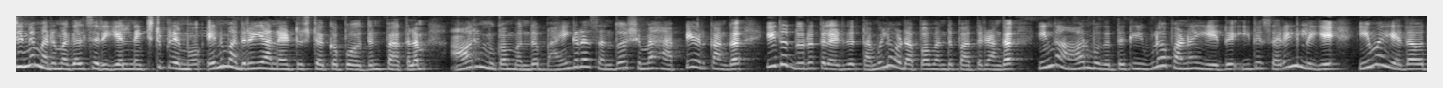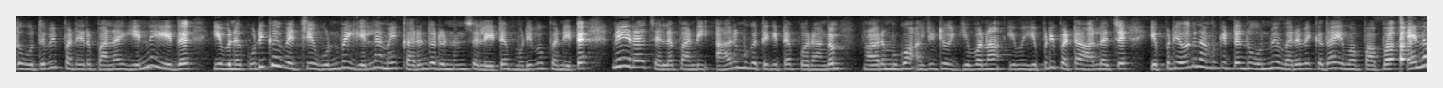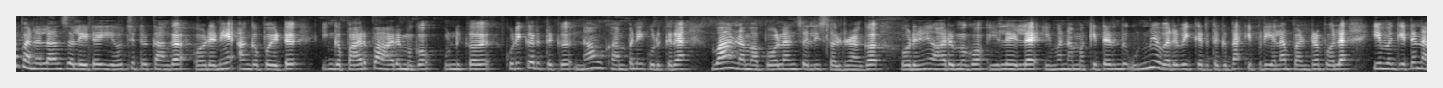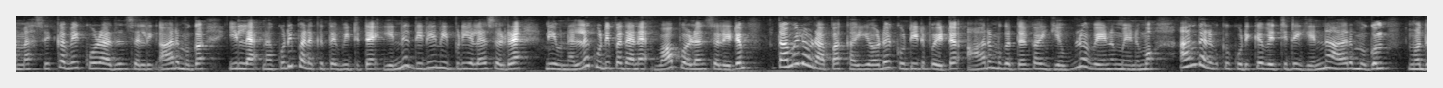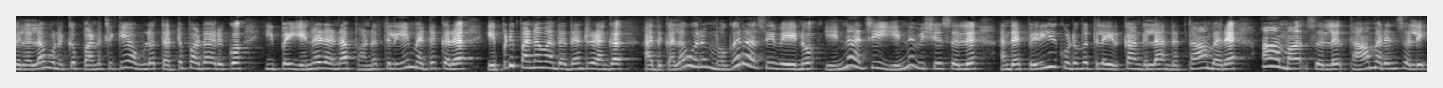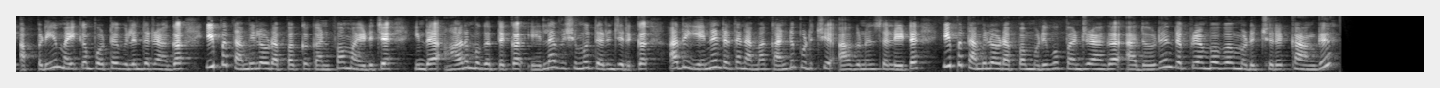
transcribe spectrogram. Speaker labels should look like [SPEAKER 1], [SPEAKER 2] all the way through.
[SPEAKER 1] சின்ன மருமகள் serial next பிரேமோ என்ன மாதிரியான ட்விஸ்ட் போகுதுன்னு பார்க்கலாம். ஆறுமுகம் வந்து பயங்கர சந்தோஷமாக ஹாப்பியாக இருக்காங்க. இது தூரத்தில் இருந்து தமிழோட அப்பா வந்து பார்த்துறாங்க இந்த ஆறுமுகத்துக்கு இவ்வளோ பணம் ஏது? இது சரியில்லையே. இவன் ஏதாவது உதவி பண்ணியிருப்பானா என்ன ஏது? இவனை குடிக்க வச்சு உண்மை எல்லாமே கறந்துடணும்னு சொல்லிட்டு முடிவு பண்ணிட்டு நேராக செல்லப்பாண்டி ஆறுமுகத்துக்கிட்ட போகிறாங்க ஆறுமுகம் ஐயோ இவனா? இவன் எப்படிப்பட்ட ஆளாச்சு? எப்படியாவது நம்மக்கிட்ட இருந்து உண்மை வர வைக்க தான் இவன் பாப்பா? என்ன பண்ணலாம்னு சொல்லிட்டு யோசிச்சுட்டு இருக்காங்க. உடனே அங்கே போயிட்டு இங்கே பார்ப்ப ஆறுமுகம். உனக்கு குடிக்கிறதுக்கு நான் உன் கம்பெனி கொடுக்குறேன். வா நம்ம போகலான்னு சொல்லி சொல்கிறாங்க உடனே ஆறுமுகம் இல்லை இல்லை இவன் நம்ம கிட்டேருந்து உண்மையை வர வைக்கிறதுக்கு தான் இப்படியெல்லாம் பண்ணுற போல. இவங்கிட்ட நம்ம சிக்கவே கூடாதுன்னு சொல்லி ஆறுமுகம் இல்லை நான் குடிப்பழக்கத்தை விட்டுட்டேன். என்ன திடீர்னு இப்படியெல்லாம் சொல்கிறேன் நீ நல்ல குடிப்பதானே வா போகலான்னு சொல்லிட்டு தமிழோட அப்பா கையோட கூட்டிகிட்டு போயிட்டு ஆறுமுகத்துக்கு எவ்வளோ வேணும் வேணுமோ அந்த அளவுக்கு குடிக்க வச்சுட்டு என்ன ஆறுமுகம்? முதல்லலாம் உனக்கு பணத்துக்கே அவ்வளோ தட்டுப்பாடாக இருக்கும். இப்போ என்னடனா ஆனால் பணத்திலேயே மெதுக்கிற எப்படி பணம் வந்ததுன்றாங்க. அதுக்கெல்லாம் ஒரு முகராசி வேணும். என்னாச்சு? என்ன விஷயம் சொல்லு? அந்த பெரிய குடும்பத்தில் இருக்காங்கல்ல அந்த தாமரை. ஆமாம் சொல்லு. தாமரைன்னு சொல்லி அப்படியே மயக்கம் போட்டு விழுந்துடுறாங்க. இப்போ தமிழோட அப்பாவுக்கு கன்ஃபார்ம் ஆயிடுச்சு. இந்த ஆறுமுகத்துக்கு எல்லா விஷயமும் தெரிஞ்சிருக்கு. அது என்னன்றதை நம்ம கண்டுபிடிச்சி ஆகணும்னு சொல்லிட்டு இப்போ தமிழோட அப்பா முடிவு பண்ணுறாங்க அதோடு இந்த பிரம்பவை முடிச்சிருக்காங்க.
